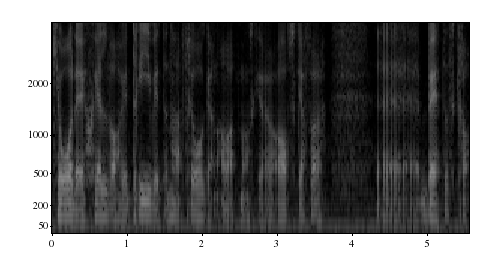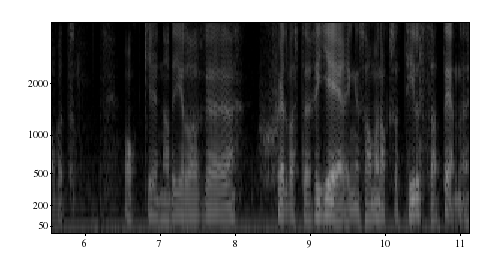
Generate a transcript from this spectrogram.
KD själva har ju drivit den här frågan av att man ska avskaffa eh, beteskravet. Och eh, när det gäller eh, självaste regeringen så har man också tillsatt en eh,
